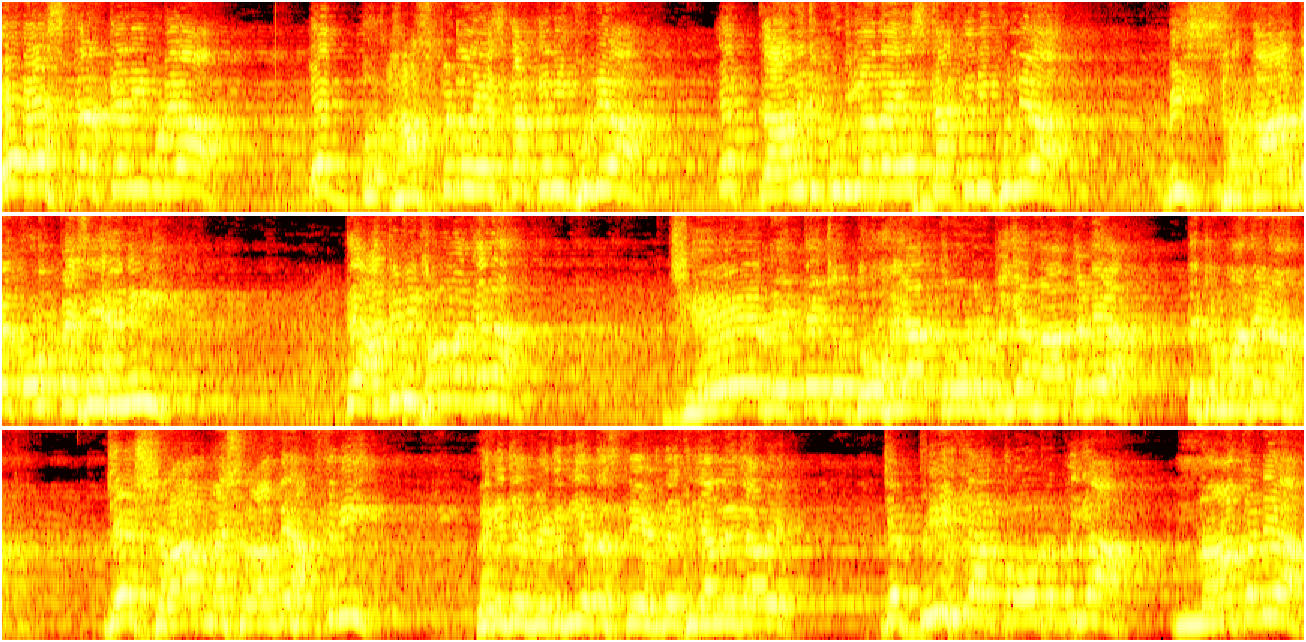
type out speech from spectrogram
ਇਹ ਇਸ ਕਰਕੇ ਨਹੀਂ ਮੁੜਿਆ। ਇਹ ਹਸਪੀਟਲ ਇਸ ਕਰਕੇ ਨਹੀਂ ਖੁੱਲਿਆ। ਇਹ ਕਾਲਜ ਕੁੜੀਆਂ ਦਾ ਇਸ ਕਰਕੇ ਨਹੀਂ ਖੁੱਲਿਆ ਵੀ ਸਰਕਾਰ ਦੇ ਕੋਲ ਪੈਸੇ ਹੈ ਨਹੀਂ। ਤੇ ਅੱਜ ਵੀ ਤੁਹਾਨੂੰ ਮੈਂ ਕਹਿੰਦਾ, ਜੇ ਰੇਤੇ ਚੋਂ 2000 ਕਰੋੜ ਰੁਪਈਆ ਨਾ ਕੱਢਿਆ ਤੇ ਜੁਮਾ ਦੇਣਾ। ਜੇ ਸ਼ਰਾਬ, ਮੈਂ ਸ਼ਰਾਬ ਦੇ ਹੱਥ 'ਚ ਨਹੀਂ, ਲੇਕਿਨ ਜੇ ਵਿਕਦੀ ਹੈ ਤਾਂ ਸਟੇਟ ਦੇ ਖਜ਼ਾਨੇ ਜਾਵੇ ਜੇ 20000 ਕਰੋੜ ਰੁਪਈਆ ਨਾ ਕੱਢਿਆ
